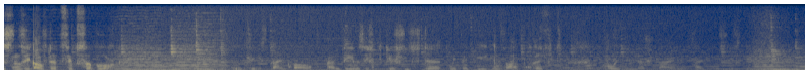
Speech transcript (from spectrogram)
Begrüßen Sie auf der Zipser Burg. Sie ist ein Ort, an dem sich die Geschichte mit der Gegenwart trifft, wo jeder Stein seine Geschichte hat.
